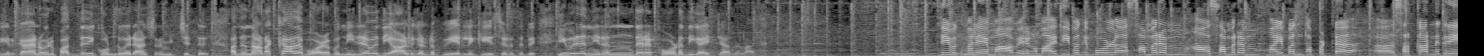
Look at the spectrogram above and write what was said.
തീർക്കുക കാരണം ഒരു പദ്ധതി കൊണ്ടുവരാൻ ശ്രമിച്ചിട്ട് അത് നടക്കാതെ പോയപ്പോൾ നിരവധി ആളുകളുടെ പേരിൽ കേസെടുത്തിട്ട് ഇവരെ നിരന്തര കോടതി കയറ്റുക എന്നുള്ളതാണ് ദീപക് മലയമ്മ വിവരങ്ങളുമായി ദീപക്. ഇപ്പോൾ സമരം ആ സമരവുമായി ബന്ധപ്പെട്ട് സർക്കാരിനെതിരെ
